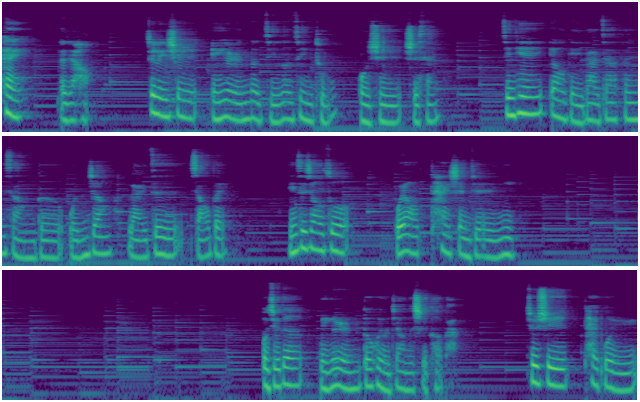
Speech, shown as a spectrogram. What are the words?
嘿，大家好，这里是一个人的极乐净土，我是十三。今天要给大家分享的文章来自小北，名字叫做《不要太善解人意》。我觉得每个人都会有这样的时刻吧，就是太过于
